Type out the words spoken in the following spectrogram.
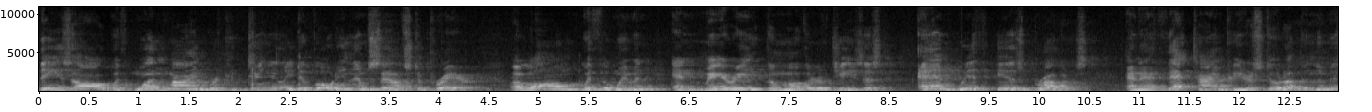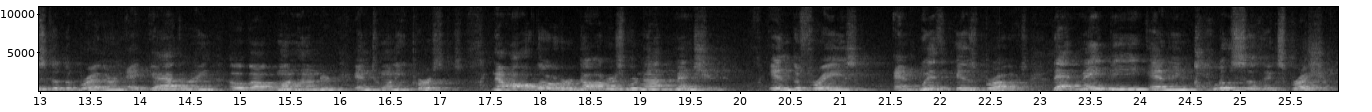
These all with one mind were continually devoting themselves to prayer, along with the women and Mary, the mother of Jesus, and with his brothers. And at that time, Peter stood up in the midst of the brethren, a gathering of about 120 persons. Now, although her daughters were not mentioned in the phrase, and with his brothers, that may be an inclusive expression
